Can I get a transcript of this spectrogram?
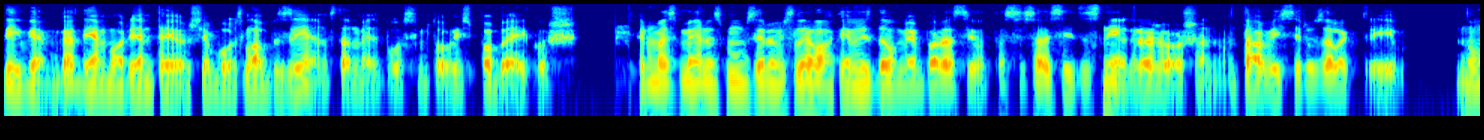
diviem gadiem orientējoši, ja būs laba ziemas, tad mēs būsim to visu pabeiguši. Pirmais mēnesis mums ir ar vislielākiem izdevumiem parasti, jo tas ir saistīts ar sniega ražošanu, un tā viss ir uz elektrību. Nu,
